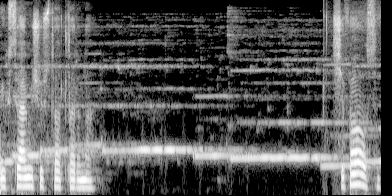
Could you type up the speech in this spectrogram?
yükselmiş üstadlarına. Şifa olsun.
